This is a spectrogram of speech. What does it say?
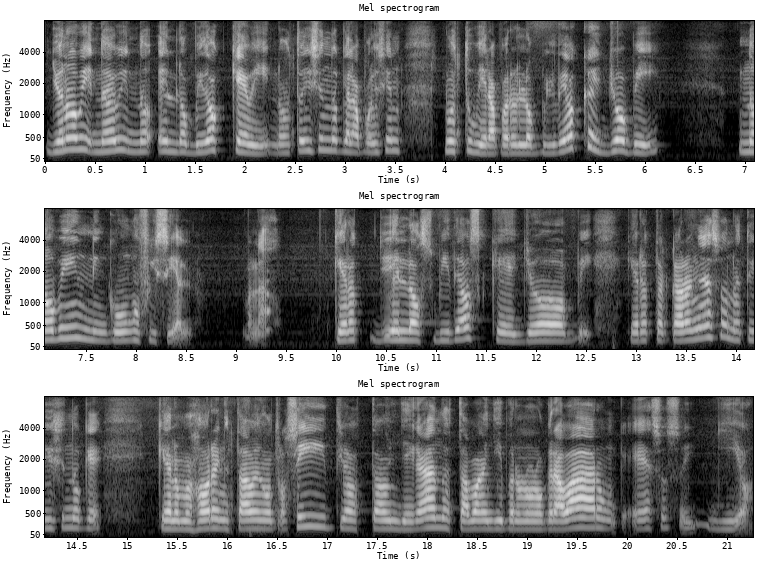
Yo no vi, no vi, no, en los videos que vi, no estoy diciendo que la policía no estuviera, pero en los videos que yo vi, no vi ningún oficial, ¿verdad? Quiero, en los videos que yo vi, quiero estar claro en eso, no estoy diciendo que, que a lo mejor estaban en otro sitio, estaban llegando, estaban allí pero no lo grabaron. Eso soy yo.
